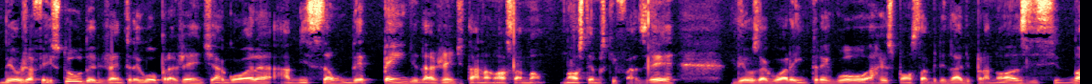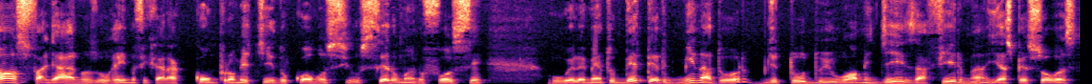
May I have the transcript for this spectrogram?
Deus já fez tudo, Ele já entregou para a gente, agora a missão depende da gente, está na nossa mão. Nós temos que fazer, Deus agora entregou a responsabilidade para nós e se nós falharmos, o reino ficará comprometido como se o ser humano fosse o elemento determinador de tudo, e o homem diz, afirma, e as pessoas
